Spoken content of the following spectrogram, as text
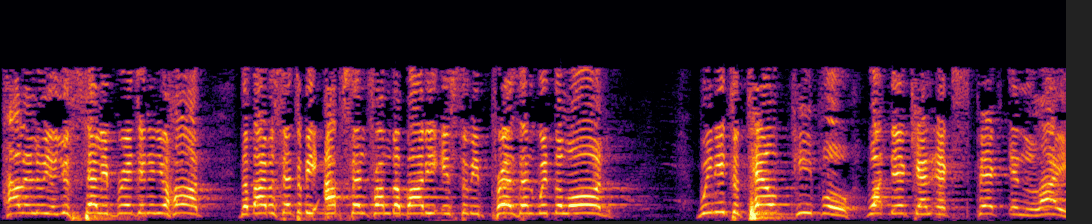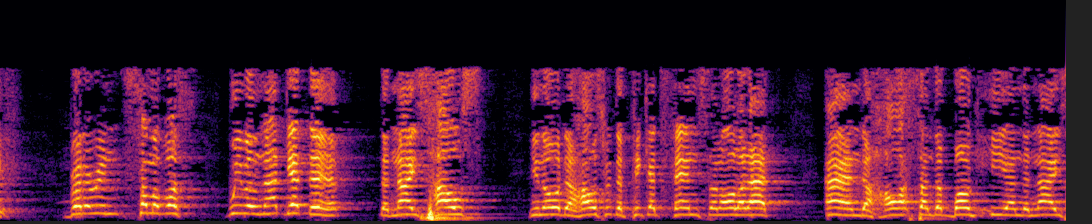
Hallelujah. You're celebrating in your heart. The Bible said to be absent from the body is to be present with the Lord. We need to tell people what they can expect in life. Brethren, some of us, we will not get the, the nice house, you know, the house with the picket fence and all of that, and the horse and the buggy and the nice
